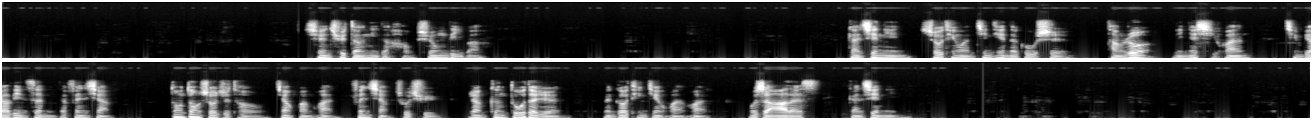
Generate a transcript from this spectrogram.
先去等你的好兄弟吧。感谢您收听完今天的故事。倘若您也喜欢，请不要吝啬你的分享，动动手指头将缓缓分享出去，让更多的人能够听见缓缓。我是 Alex，感谢您。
